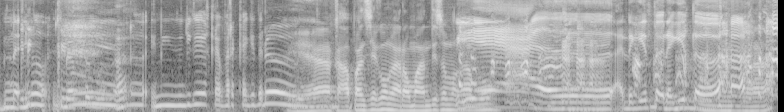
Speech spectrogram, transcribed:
Nah, ini lu, kelihatan. lu, ini juga kayak mereka gitu dong. Iya, kapan sih aku nggak romantis sama kamu? Iya, ada gitu, ada gitu. Nah,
